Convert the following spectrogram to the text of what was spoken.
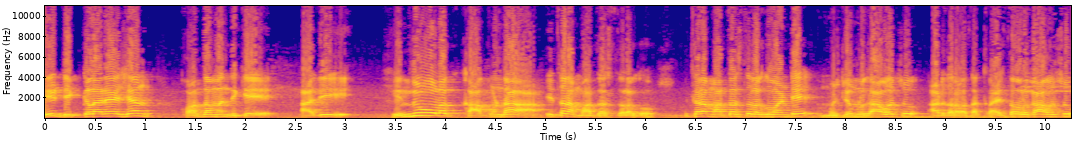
ఈ డిక్లరేషన్ కొంతమందికే అది హిందువులకు కాకుండా ఇతర మతస్థులకు. ఇతర మతస్థులకు అంటే ముస్లింలు కావచ్చు అటు తర్వాత క్రైస్తవులు కావచ్చు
